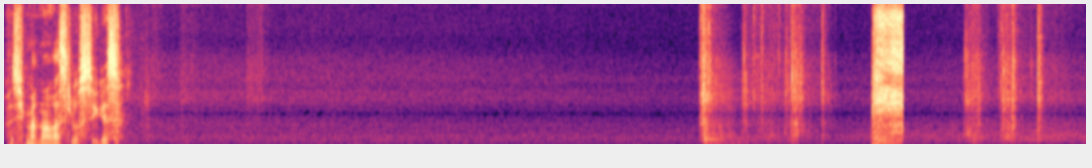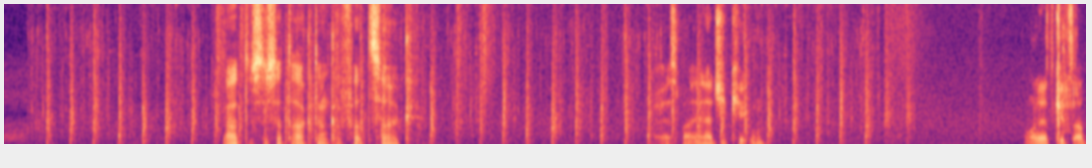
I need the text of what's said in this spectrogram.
Also ich mach mal was Lustiges. Ah, das ist ein Traktor und kein Fahrzeug. Erstmal Energy kicken. Und jetzt geht's ab.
